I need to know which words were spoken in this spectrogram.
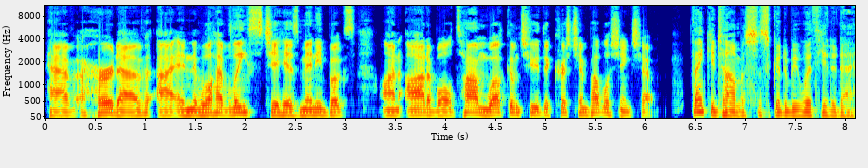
have heard of. Uh, and we'll have links to his many books on Audible. Tom, welcome to the Christian Publishing Show. Thank you, Thomas. It's good to be with you today.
